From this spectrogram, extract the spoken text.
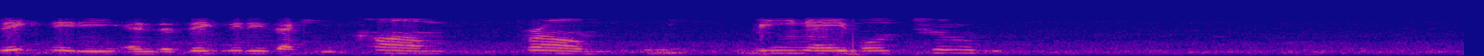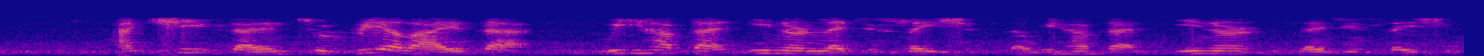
dignity and the dignity that can come from being able to achieve that and to realize that we have that inner legislation, that we have that inner legislation.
